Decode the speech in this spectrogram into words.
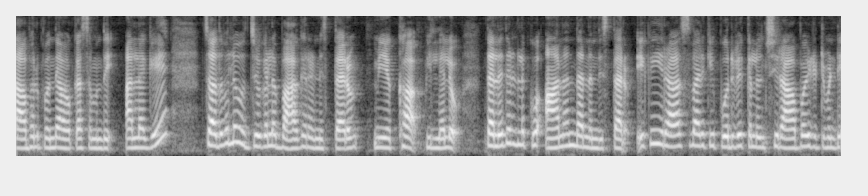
లాభాలు పొందే అవకాశం ఉంది. అలాగే చదువులో ఉద్యోగాల్లో బాగా రణిస్తారు మీ యొక్క పిల్లలు తల్లిదండ్రులకు ఆనందాన్ని అందిస్తారు. ఇక ఈ రాశి వారికి పూర్వీకుల నుంచి రాబోయేటటువంటి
